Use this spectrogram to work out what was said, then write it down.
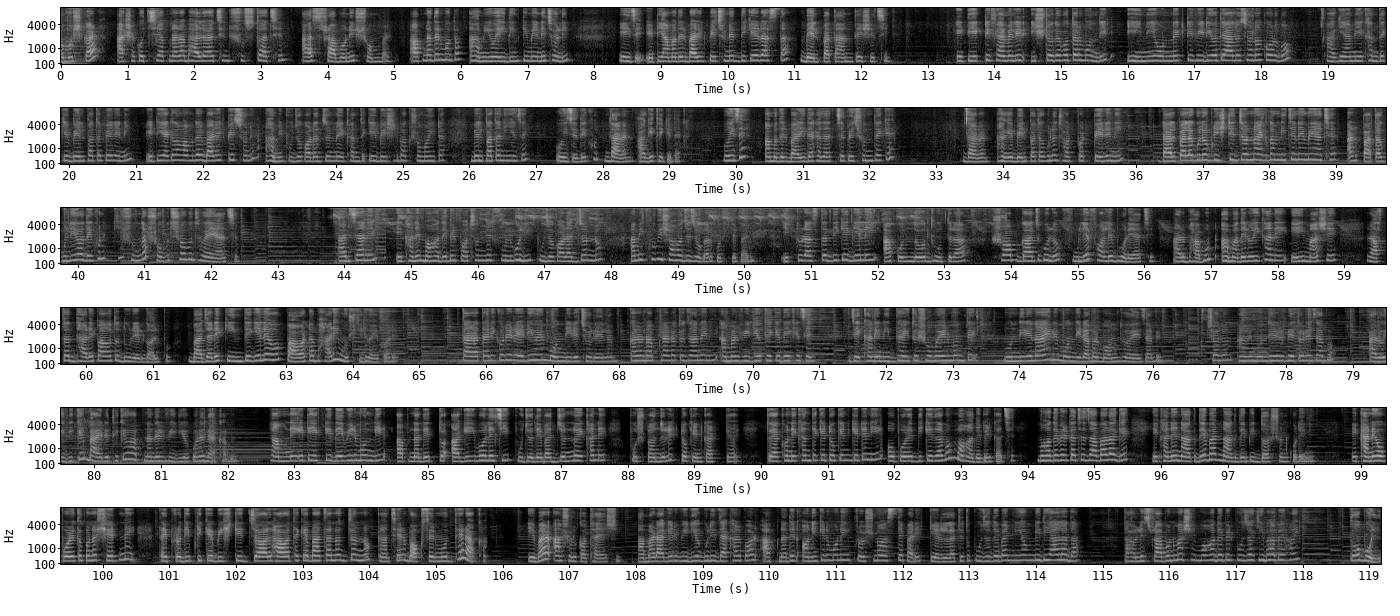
নমস্কার। আশা করছি আপনারা ভালো আছেন, সুস্থ আছেন। আজ শ্রাবণের সোমবার। আপনাদের মতো আমিও এই দিনটি মেনে চলি। এই যে, এটি আমাদের বাড়ির পেছনের দিকের রাস্তা, বেলপাতা আনতে এসেছি। এটি একটি ফ্যামিলির ইষ্ট দেবতার মন্দির। এই নিয়ে অন্য একটি ভিডিওতে আলোচনা করব। আগে আমি এখান থেকে বেলপাতা পেরে নিই। এটি একদম আমাদের বাড়ির পেছনে। আমি পুজো করার জন্য এখান থেকেই বেশিরভাগ সময়টা বেলপাতা নিয়ে যাই। ওই যে দেখুন, দাঁড়ান, আগে থেকে দেখা ওই যে, আমাদের বাড়ি দেখা যাচ্ছে পেছন থেকে। দাঁড়ান, আগে বেলপাতাগুলো ঝটপট পেরে নিই। ডালপালাগুলো বৃষ্টির জন্য একদম নিচে নেমে আছে, আর পাতাগুলিও দেখুন কি সুন্দর সবুজ সবুজ হয়ে আছে। আর জানেন, এখানে মহাদেবের পছন্দের ফুলগুলি পুজো করার জন্য আমি খুবই সহজে জোগাড় করতে পারি। একটু রাস্তার দিকে গেলেই আকন্দ, ধুতরা, সব গাছগুলো ফুলে ফলে ভরে আছে। আর ভাবুন, আমাদের ওইখানে এই মাসে রাস্তার ধারে পাওয়া তো দূরের গল্প। বাজারে কিনতে গেলেও পাওয়াটা ভারী মুশকিল হয়ে পড়ে। তাড়াতাড়ি করে রেডি হয়ে মন্দিরে চলে এলাম। কারণ আপনারা তো জানেনই, আমার ভিডিও থেকে দেখেছেন। যেখানে নির্ধারিত সময়ের মধ্যে মন্দিরে না এলে মন্দির আবার বন্ধ হয়ে যাবে। চলুন, আমি মন্দিরের ভেতরে যাব আর ওইদিকে বাইরে থেকেও আপনাদের ভিডিও করে দেখাবো। সামনে এটি একটি দেবীর মন্দির। আপনাদের তো আগেই বলেছি, পুজো দেবার জন্য এখানে পুষ্পাঞ্জলির টোকেন কাটতে হয়। তো এখন এখান থেকে টোকেন কেটে নিয়ে ওপরের দিকে যাব মহাদেবের কাছে। মহাদেবের কাছে যাবার আগে এখানে নাগদেব আর নাগদেবীর দর্শন করে নিই। এখানে ওপরে তো কোনো শেড নেই, তাই প্রদীপটিকে বৃষ্টির জল, হাওয়া থেকে বাঁচানোর জন্য কাঁচের বক্সের মধ্যে রাখা। এবার আসল কথায় আসি। আমার আগের ভিডিওগুলি দেখার পর আপনাদের অনেকের মনেই প্রশ্ন আসতে পারে, কেরালাতে তো পুজো দেবার নিয়মবিধি আলাদা। তাহলে শ্রাবণ মাসে মহাদেবের পূজা কীভাবে হয়? তো বলি,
